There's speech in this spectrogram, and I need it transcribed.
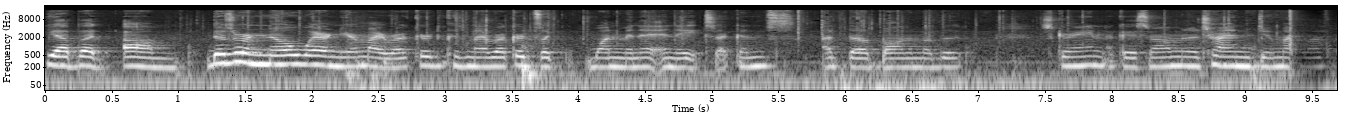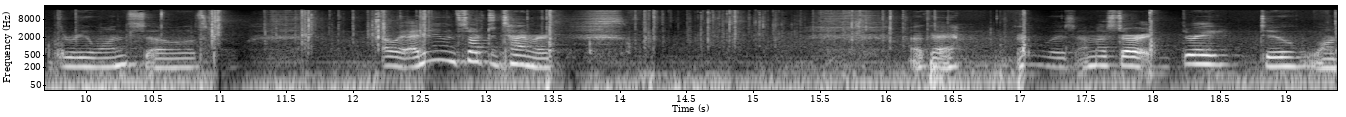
Yeah, but um, those were nowhere near my record because my record's like one minute and eight seconds at the bottom of the screen. Okay, so I'm gonna try and do my last three ones. So let's go. Oh wait, I didn't even start the timer. Okay. Anyways, I'm gonna start in three, two, one.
